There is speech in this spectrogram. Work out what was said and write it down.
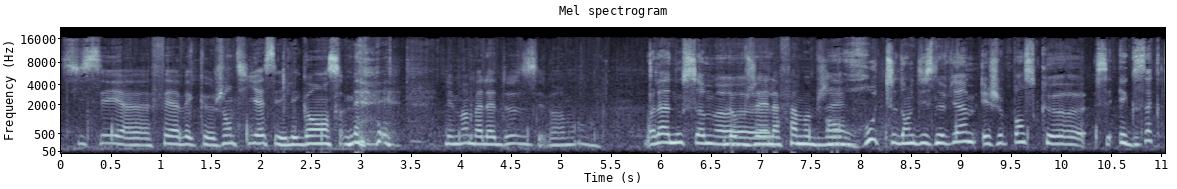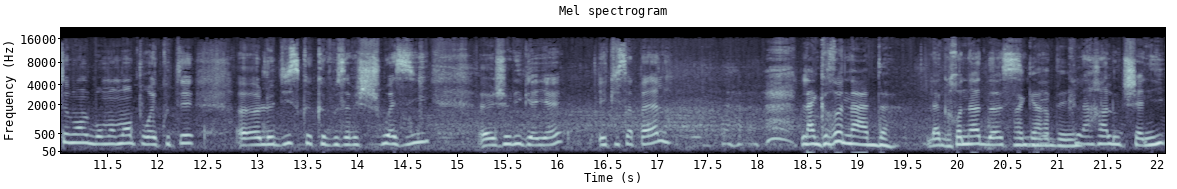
si c'est euh, fait avec gentillesse et élégance, mais les mains baladeuses, c'est vraiment Voilà, nous sommes euh, l'objet, la femme objet. en route dans le 19e et je pense que c'est exactement le bon moment pour écouter euh, le disque que vous avez choisi, euh, Julie Gaillet, et qui s'appelle La grenade. La Grenade Regardez. Clara Luciani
